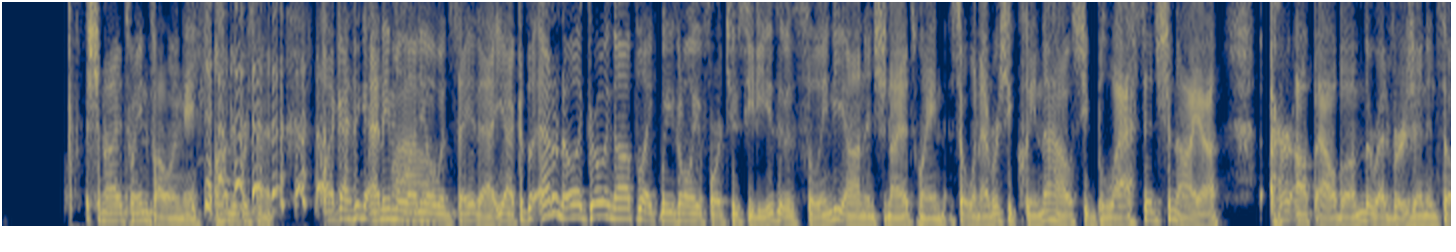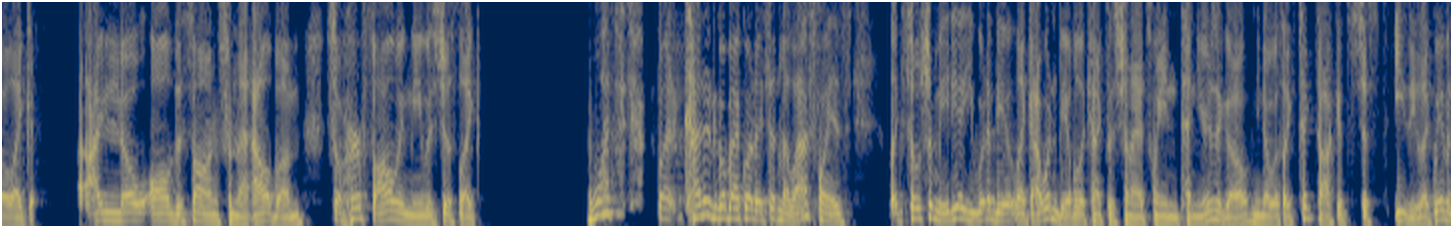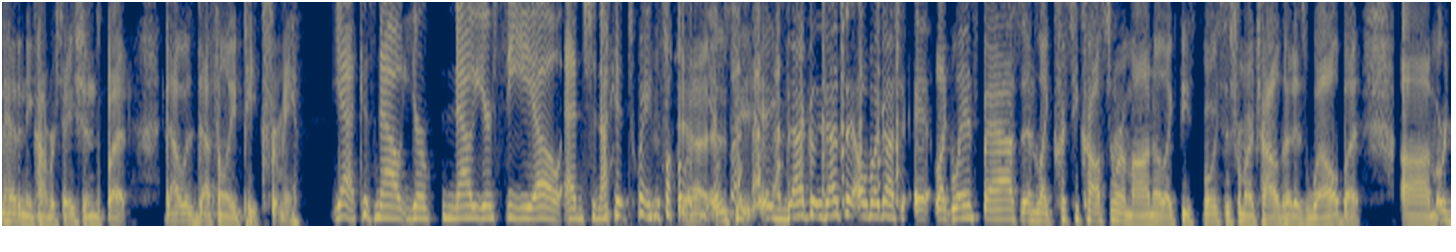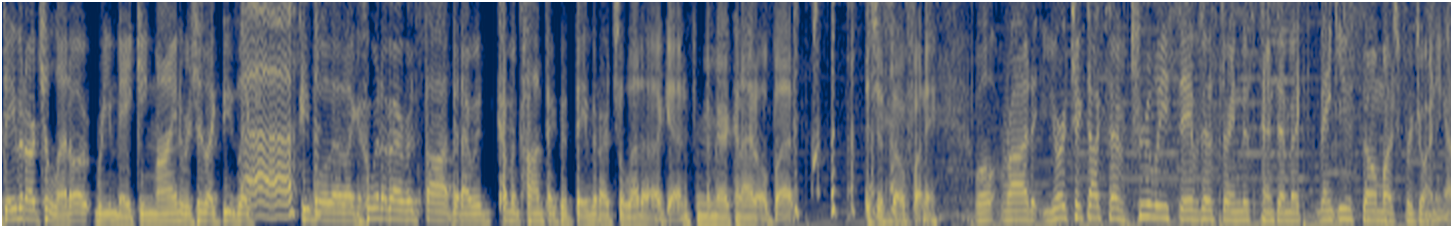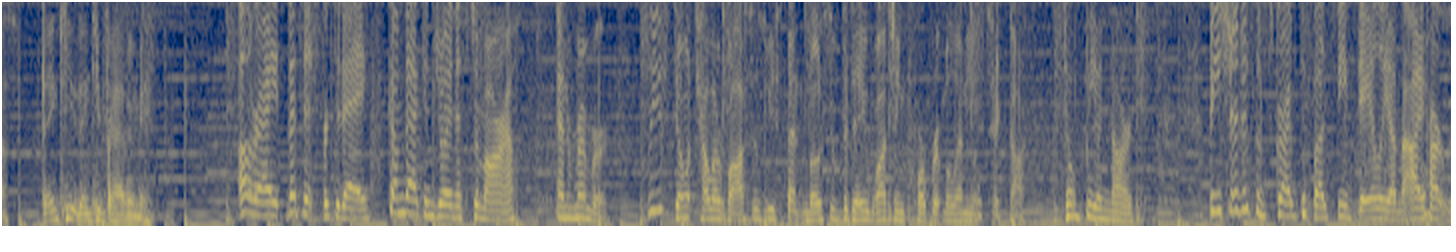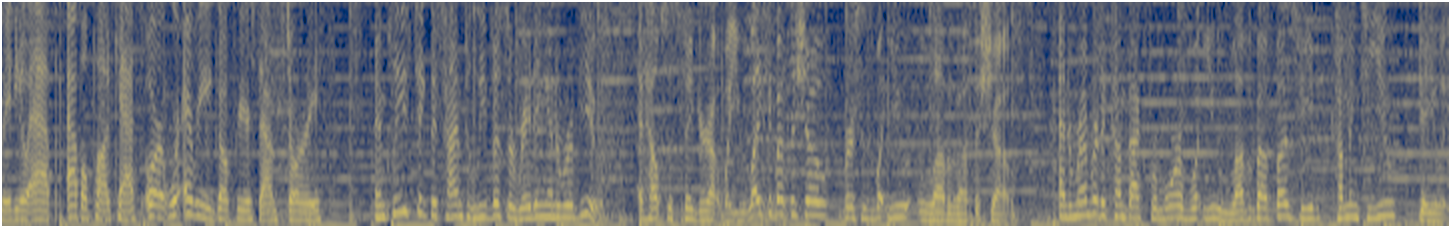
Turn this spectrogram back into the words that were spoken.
Shania Twain following me 100%. like I think any wow. millennial would say that. Yeah, cuz I don't know, like growing up like we could only afford two CDs. It was Celine Dion and Shania Twain. So whenever she cleaned the house, she blasted Shania, her Up album, the red version. And so like I know all the songs from that album. So her following me was just like what? But kind of to go back what I said, my last point is like social media, you wouldn't be like I wouldn't be able to connect with Shania Twain 10 years ago. You know, with like TikTok, it's just easy. Like we haven't had any conversations, but that was definitely peak for me. Yeah, because now you're now you're CEO and Shania Twain follow yeah, you. see, exactly. That's it. Oh my gosh. It, like Lance Bass and like Christy Carlson Romano, like these voices from our childhood as well. But um, or David Archuleta remaking mine, which is like these like uh. people that like who would have ever thought that I would come in contact with David Archuleta again from American Idol? But it's just so funny. Well, Rod, your TikToks have truly saved us during this pandemic. Thank you so much for joining us. Thank you. Thank you for having me. All right, that's it for today. Come back and join us tomorrow. And remember, please don't tell our bosses we spent most of the day watching corporate millennial TikTok. Don't be a narc. Be sure to subscribe to BuzzFeed Daily on the iHeartRadio app, Apple Podcasts, or wherever you go for your sound stories. And please take the time to leave us a rating and a review. It helps us figure out what you like about the show versus what you love about the show. And remember to come back for more of what you love about BuzzFeed coming to you daily.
